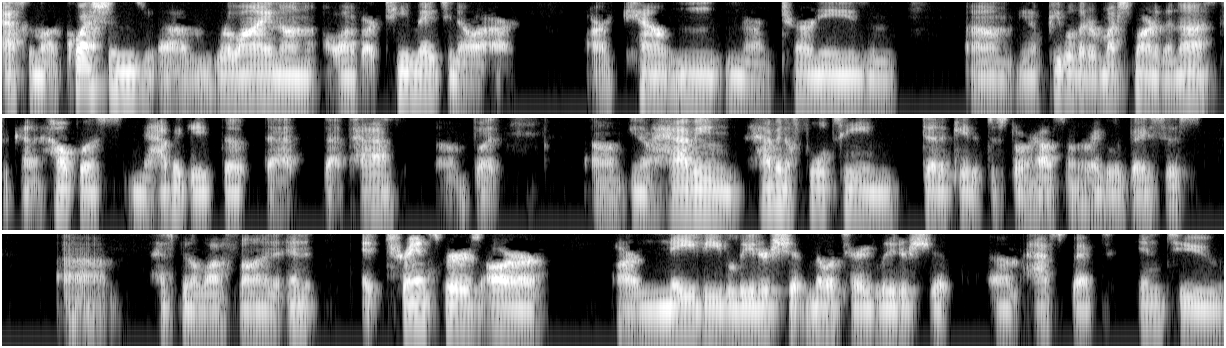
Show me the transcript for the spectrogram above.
asking a lot of questions, um, relying on a lot of our teammates. You know our our accountant and our attorneys and um, you know people that are much smarter than us to kind of help us navigate the that that path. Um, but um, you know having having a full team dedicated to Storehouse on a regular basis um, has been a lot of fun, and it transfers our our Navy leadership, military leadership um, aspect into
